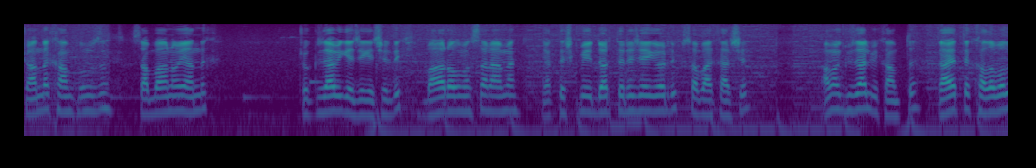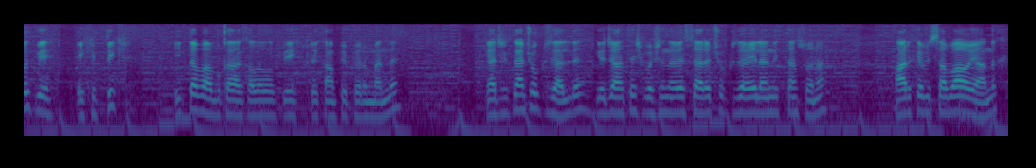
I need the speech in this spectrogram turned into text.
Şu anda kampımızın sabahına uyandık. Çok güzel bir gece geçirdik. Bahar olmasına rağmen yaklaşık bir 4 dereceyi gördük sabah karşı. Ama güzel bir kamptı. Gayet de kalabalık bir ekiptik. İlk defa bu kadar kalabalık bir ekiple kamp yapıyorum ben de. Gerçekten çok güzeldi. Gece ateş başında vesaire çok güzel eğlendikten sonra harika bir sabaha uyandık.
